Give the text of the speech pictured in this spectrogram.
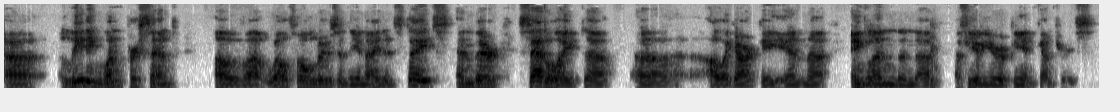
leading 1% of uh, wealth holders in the United States and their satellite uh, uh, oligarchy in uh, England and uh, a few European countries.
